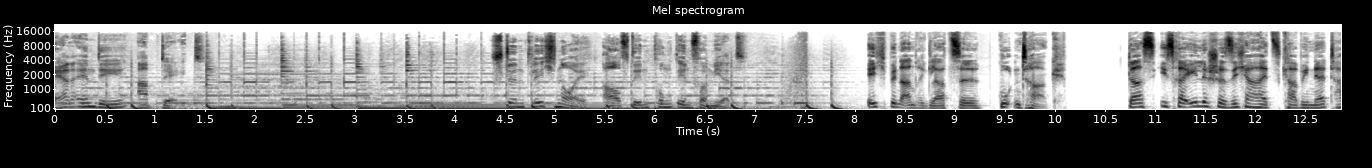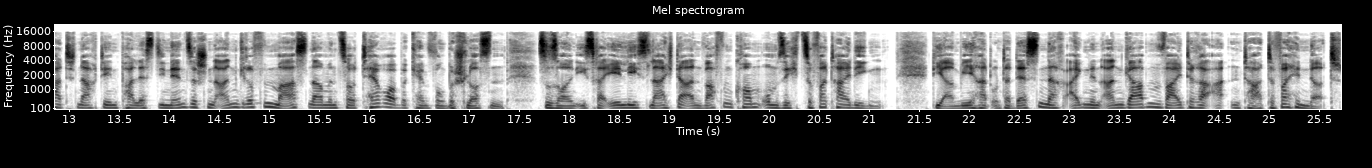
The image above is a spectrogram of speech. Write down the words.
RND Update. Stündlich neu. Auf den Punkt informiert. Ich bin André Glatzel. Guten Tag. Das israelische Sicherheitskabinett hat nach den palästinensischen Angriffen Maßnahmen zur Terrorbekämpfung beschlossen. So sollen Israelis leichter an Waffen kommen, um sich zu verteidigen. Die Armee hat unterdessen nach eigenen Angaben weitere Attentate verhindert.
